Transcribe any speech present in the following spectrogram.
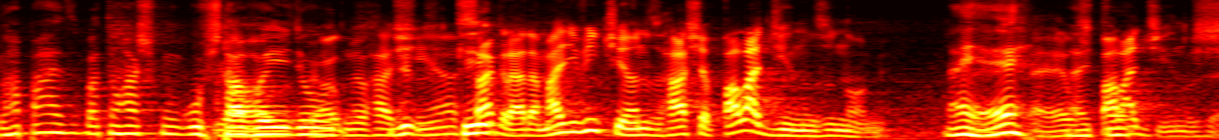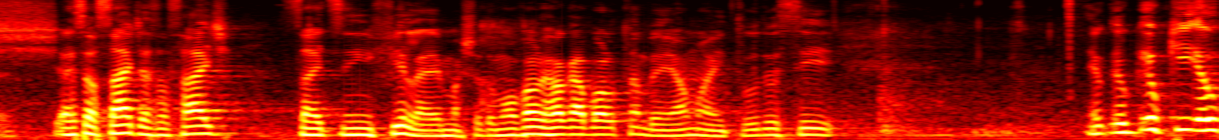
rapaz, bateu um racha com o Gustavo aí. Do, jogo meu rachinha de- que- sagrado, há mais de 20 anos, racha Paladinos o nome. Ah, é? É, os Ah, então- Paladinos, é. Essa site, essa site? Sites em filé, eu dou maior valor jogar bola também, ó, mãe. Tudo esse. Eu, eu, eu, eu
